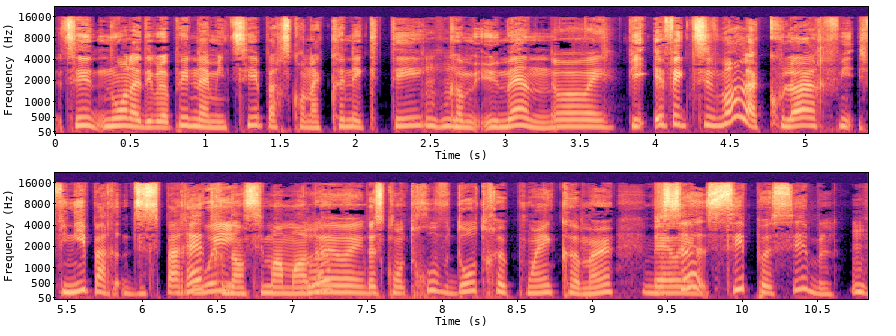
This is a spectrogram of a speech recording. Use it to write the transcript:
tu sais, nous, on a développé une amitié parce qu'on a connecté Mhm. comme humaine. Ouais, ouais. Puis effectivement, la couleur fi- finit par disparaître Oui. dans ces moments-là parce qu'on trouve d'autres points communs. Puis Ben ça, oui. c'est possible. Mhm.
